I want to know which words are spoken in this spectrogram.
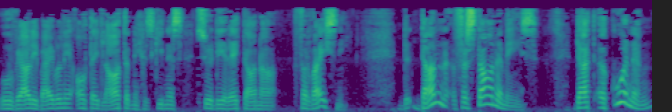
hoewel die Bybel nie altyd later in die geskiedenis so direk daarna verwys nie. D dan verstaan 'n mens dat 'n koning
